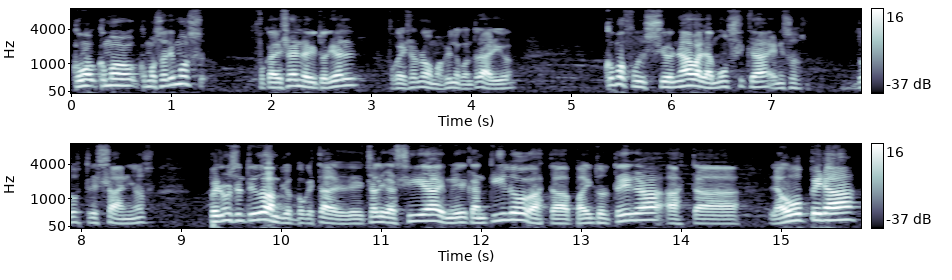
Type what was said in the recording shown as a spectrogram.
como, como, como solemos focalizar en la editorial, focalizar no, más bien lo contrario, cómo funcionaba la música en esos dos, tres años, pero en un sentido amplio, porque está desde Charlie García y Miguel Cantilo hasta Palito Ortega, hasta la ópera,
